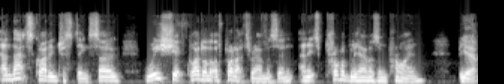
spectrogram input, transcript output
and that's quite interesting. So we ship quite a lot of product through Amazon, and it's probably Amazon Prime. Yeah.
